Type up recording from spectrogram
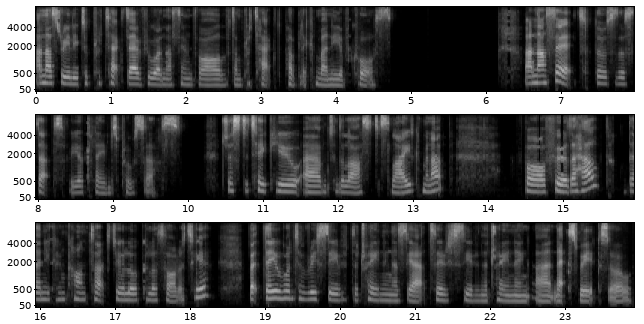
And that's really to protect everyone that's involved and protect public money, of course. And that's it. Those are the steps for your claims process just to take you um, to the last slide coming up. For further help, then you can contact your local authority, but they won't have received the training as yet. They're receiving the training uh, next week, so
